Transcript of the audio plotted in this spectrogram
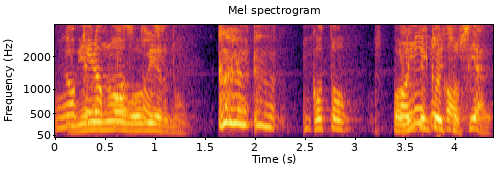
No y viene un nuevo costos. gobierno. Costo político Político. y social.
